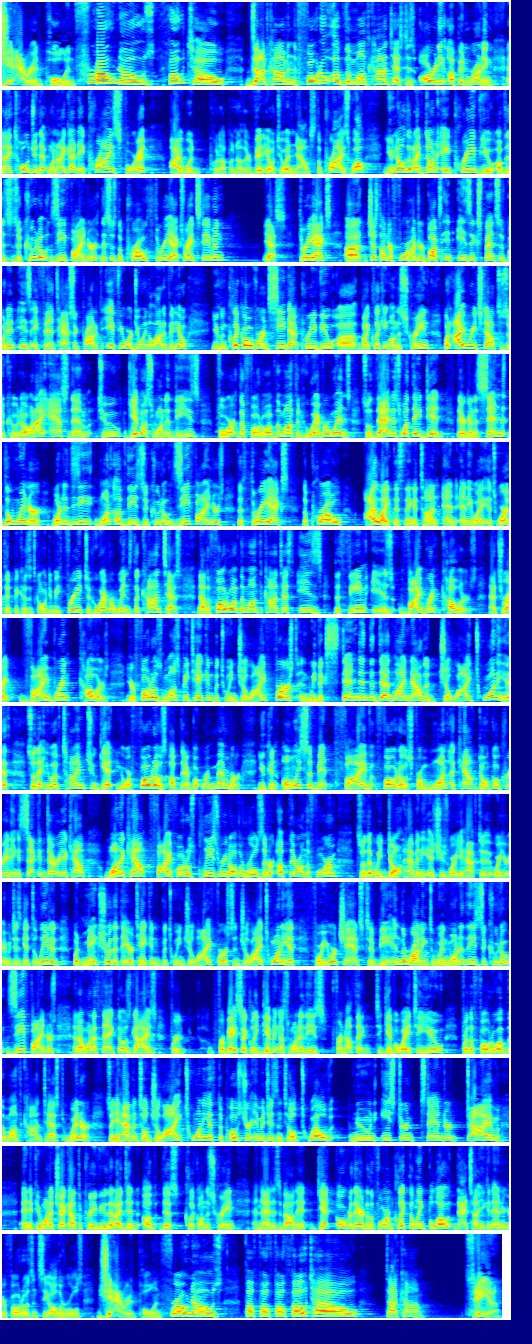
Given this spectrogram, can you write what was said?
Jared Polin Fro knows photo.com and the photo of the month contest is already up and running and I told you that when I got a prize for it I would put up another video to announce the prize. Well, you know that I've done a preview of this Zacuto Z Finder. This is the Pro 3X, right, Steven? Yes, 3X, uh, just under 400 bucks. It is expensive, but it is a fantastic product if you are doing a lot of video. You can click over and see that preview uh, by clicking on the screen. But I reached out to Zacuto and I asked them to give us one of these for the photo of the month and whoever wins. So that is what they did. They're going to send the winner one of, the, one of these Zacuto Z Finders, the 3X, the Pro, I like this thing a ton, and anyway, it's worth it because it's going to be free to whoever wins the contest. Now, the photo of the month contest is, the theme is vibrant colors. That's right, vibrant colors. Your photos must be taken between July 1st, and we've extended the deadline now to July 20th so that you have time to get your photos up there. But remember, you can only submit five photos from one account. Don't go creating a secondary account. One account, five photos. Please read all the rules that are up there on the forum so that we don't have any issues where you have to where your images get deleted, but make sure that they are taken between July 1st and July 20th for your chance to be in the running to win one of these Zacuto Z Finders. And I want to thank those guys for for basically giving us one of these for nothing to give away to you for the photo of the month contest winner. So you have until July 20th to post your images until 12 noon Eastern Standard Time. And if you want to check out the preview that I did of this, click on the screen, and that is about it. Get over there to the forum, click the link below. That's how you can enter your photos and see all the rules. Jared Polin Fro knows. Fo fo fo photo.com. See ya.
